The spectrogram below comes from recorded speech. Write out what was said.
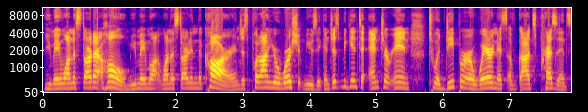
You may want to start at home. You may want to start in the car and just put on your worship music and just begin to enter in to a deeper awareness of God's presence.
